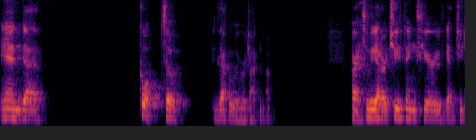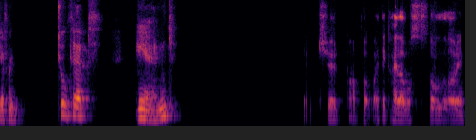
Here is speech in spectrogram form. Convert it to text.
And uh, cool. So exactly what we were talking about. All right, so we got our two things here. We've got two different tooltips and should pop up. I think high level still loading.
